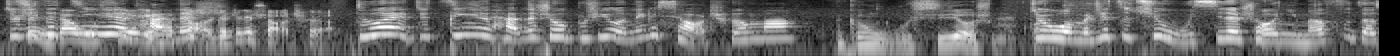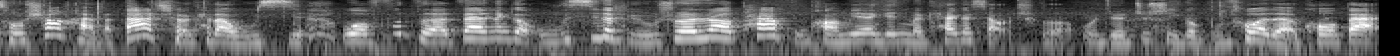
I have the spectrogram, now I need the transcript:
就是在无净月潭的时找一个这个小车，对，就净月潭的时候不是有那个小车吗？那跟无锡有什么关系？就我们这次去无锡的时候，你们负责从上海把大车开到无锡，我负责在那个无锡的，比如说绕太湖旁边给你们开个小车，我觉得这是一个不错的 callback。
